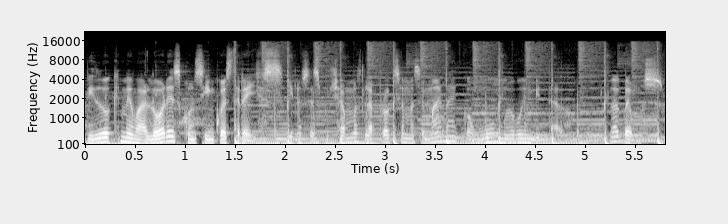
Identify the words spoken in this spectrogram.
pido que me valores con 5 estrellas y nos escuchamos la próxima semana con un nuevo invitado. Nos vemos.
